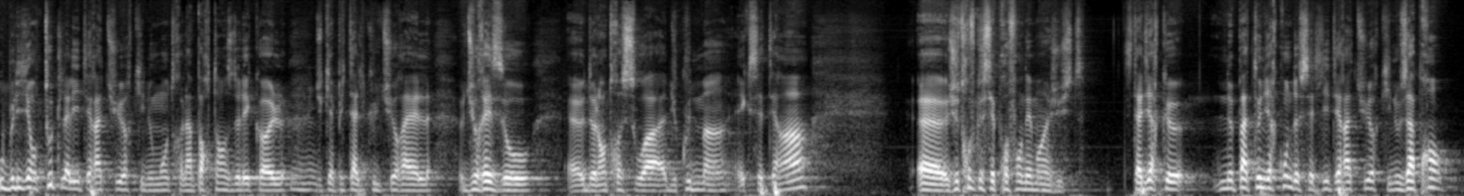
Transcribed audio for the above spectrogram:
oubliant toute la littérature qui nous montre l'importance de l'école, mhm. du capital culturel, du réseau, euh, de l'entre-soi, du coup de main, etc. Euh, je trouve que c'est profondément injuste. C'est-à-dire que ne pas tenir compte de cette littérature qui nous apprend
